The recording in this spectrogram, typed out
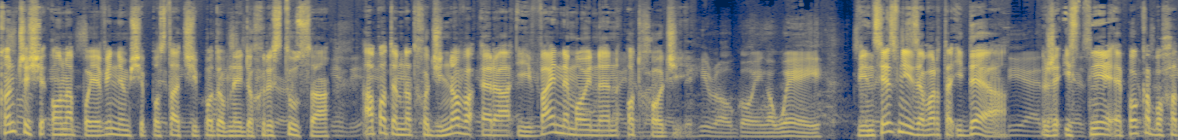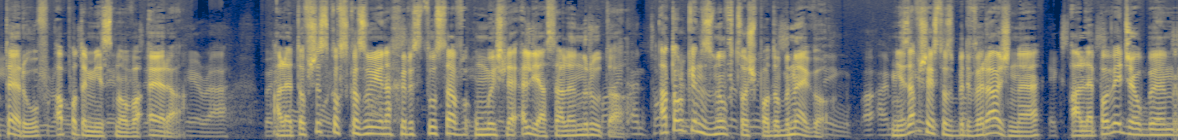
Kończy się ona pojawieniem się postaci podobnej do Chrystusa, a potem nadchodzi nowa era i Wainamoinen odchodzi. Więc jest w niej zawarta idea, że istnieje epoka bohaterów, a potem jest nowa era. Ale to wszystko wskazuje na Chrystusa w umyśle Eliasa Lenruta. A Tolkien znów coś podobnego. Nie zawsze jest to zbyt wyraźne, ale powiedziałbym,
